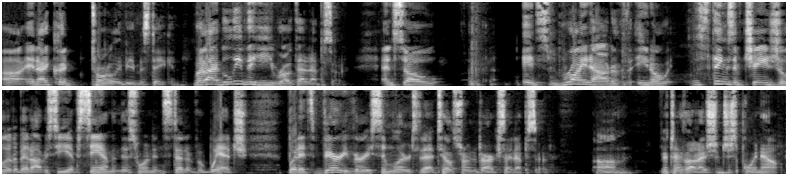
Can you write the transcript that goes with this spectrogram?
Uh, and I could totally be mistaken, but I believe that he wrote that episode. And so it's right out of, you know, things have changed a little bit. Obviously, you have Sam in this one instead of a witch, but it's very, very similar to that Tales from the Dark Side episode, um, which I thought I should just point out.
